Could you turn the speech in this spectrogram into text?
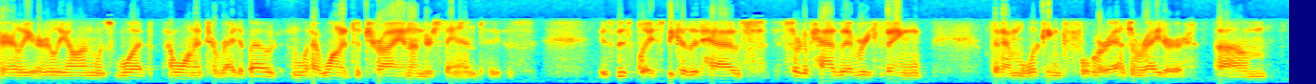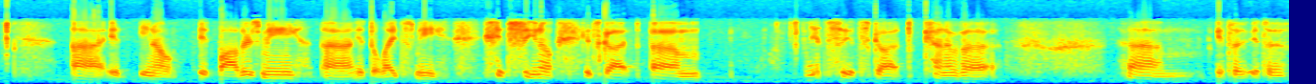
fairly early on was what I wanted to write about and what I wanted to try and understand is is this place because it has it sort of has everything that I'm looking for as a writer. Um, uh, it you know it bothers me. Uh, it delights me. It's you know it's got um, it's it's got kind of a um, it's a it's a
